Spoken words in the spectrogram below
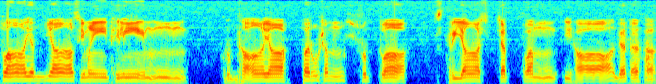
त्यक्त्वा यद्यासि मैथिलीम् क्रुद्धायाः परुषम् श्रुत्वा स्त्रियाश्च त्वम् इहागतः।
